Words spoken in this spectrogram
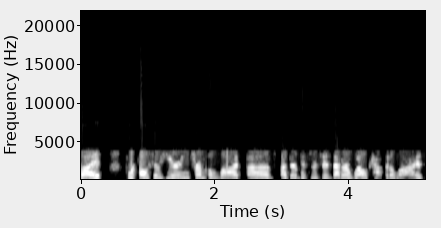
but we're also hearing from a lot of other businesses that are well capitalized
